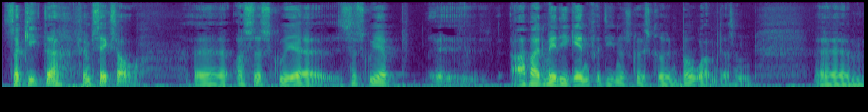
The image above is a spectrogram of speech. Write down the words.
Så gik der 5-6 år, øh, og så skulle jeg så skulle jeg øh, arbejde med det igen, fordi nu skulle jeg skrive en bog om det og sådan. Ehm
